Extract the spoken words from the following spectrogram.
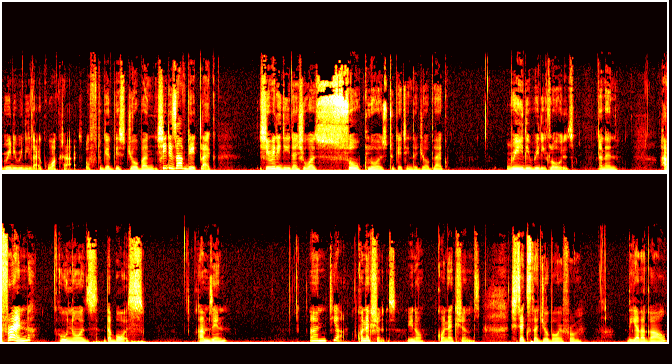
really, really like worked hard off to get this job and she deserved it. Like she really did and she was so close to getting the job. Like really, really close. And then her friend who knows the boss comes in and yeah, connections, you know, connections. She takes the job away from the other girl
